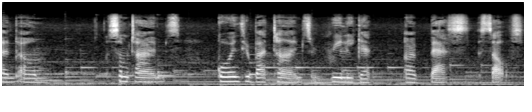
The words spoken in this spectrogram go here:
And um sometimes going through bad times really get our best selves.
